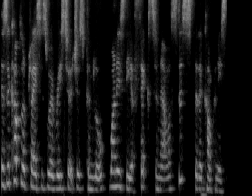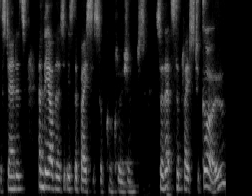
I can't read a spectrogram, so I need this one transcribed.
There's a couple of places where researchers can look. One is the effects analysis that accompanies the standards, and the other is the basis of conclusions. So that's the place to go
